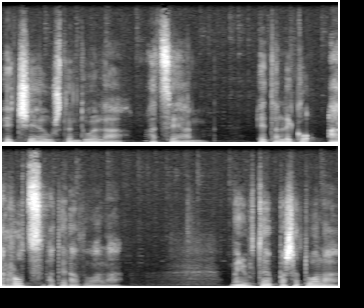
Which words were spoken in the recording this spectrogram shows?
etxea usten duela atzean, eta leko arrotz batera doala. Baina urteak pasatu ala,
